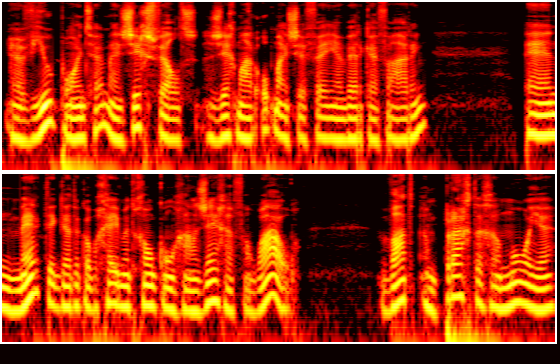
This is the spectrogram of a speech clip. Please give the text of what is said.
eh, viewpoint, mijn zichtsveld, zeg maar, op mijn cv en werkervaring. En merkte ik dat ik op een gegeven moment gewoon kon gaan zeggen van wauw, wat een prachtige mooie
